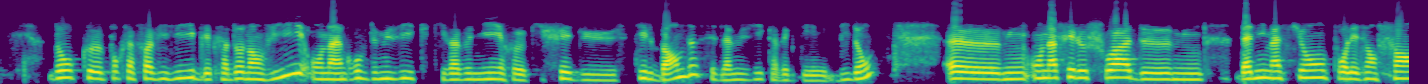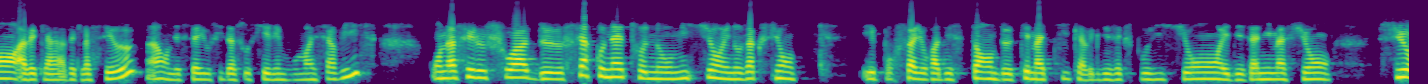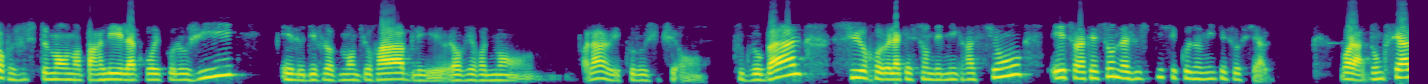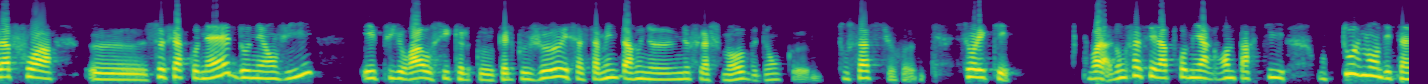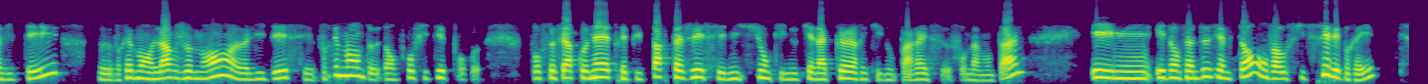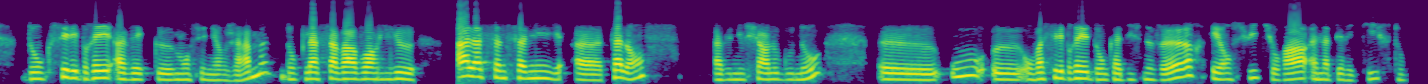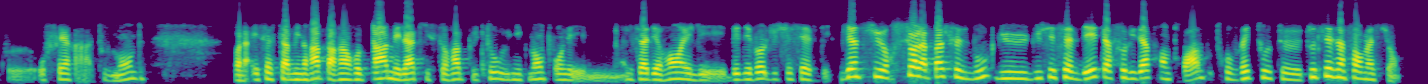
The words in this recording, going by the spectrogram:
Donc euh, pour que ça soit visible et que ça donne envie, on a un groupe de musique qui va venir, euh, qui fait du steel band, c'est de la musique avec des bidons. Euh, on a fait le choix de d'animation pour les enfants avec la avec la CE. Hein, on essaye aussi d'associer les mouvements et services. On a fait le choix de faire connaître nos missions et nos actions. Et pour ça, il y aura des stands thématiques avec des expositions et des animations sur justement, on en parlait, l'agroécologie et le développement durable et l'environnement, voilà, écologique plus globale, sur euh, la question des migrations et sur la question de la justice économique et sociale. Voilà, donc c'est à la fois euh, se faire connaître, donner envie, et puis il y aura aussi quelques quelques jeux et ça se termine par une, une flash mob, donc euh, tout ça sur sur les quais. Voilà, donc ça c'est la première grande partie où tout le monde est invité. Euh, vraiment largement. Euh, l'idée, c'est vraiment d'en profiter pour pour se faire connaître et puis partager ces missions qui nous tiennent à cœur et qui nous paraissent fondamentales. Et, dans un deuxième temps, on va aussi célébrer. Donc célébrer avec euh, monseigneur Jam. Donc là, ça va avoir lieu à la Sainte Famille à Talence, avenue Charles Gounod. Où on va célébrer donc à 19h et ensuite il y aura un apéritif donc offert à tout le monde voilà, et ça se terminera par un repas, mais là qui sera plutôt uniquement pour les, adhérents et les bénévoles du CCFD. Bien sûr, sur la page Facebook du, du CCFD, Terre Solidaire 33, vous trouverez toutes, toutes les informations.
